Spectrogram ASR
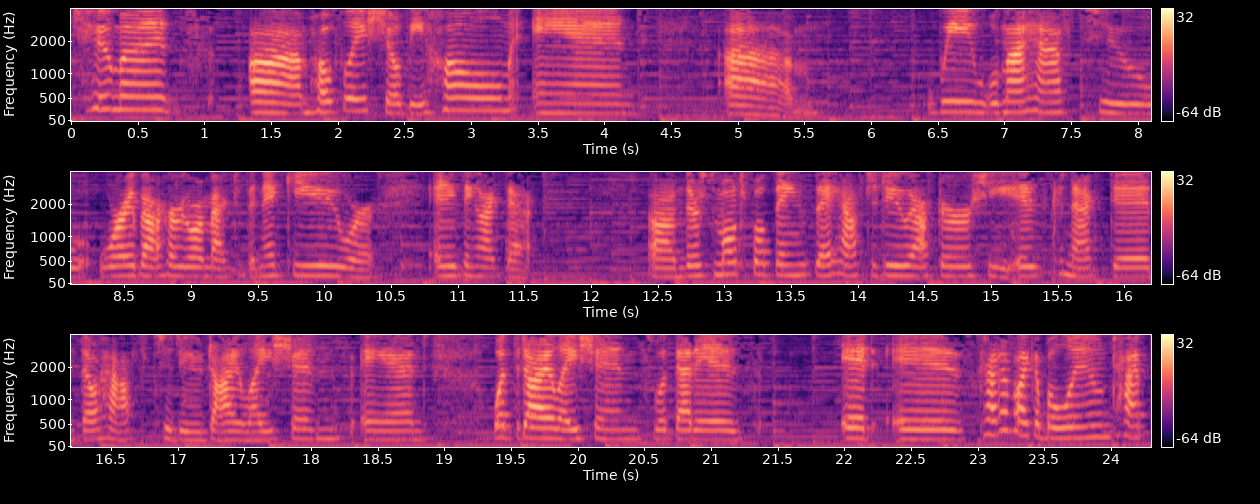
two months, um, hopefully she'll be home and um, we will not have to worry about her going back to the NICU or anything like that. Um, there's multiple things they have to do after she is connected. They'll have to do dilations and what the dilations, what that is, it is kind of like a balloon type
